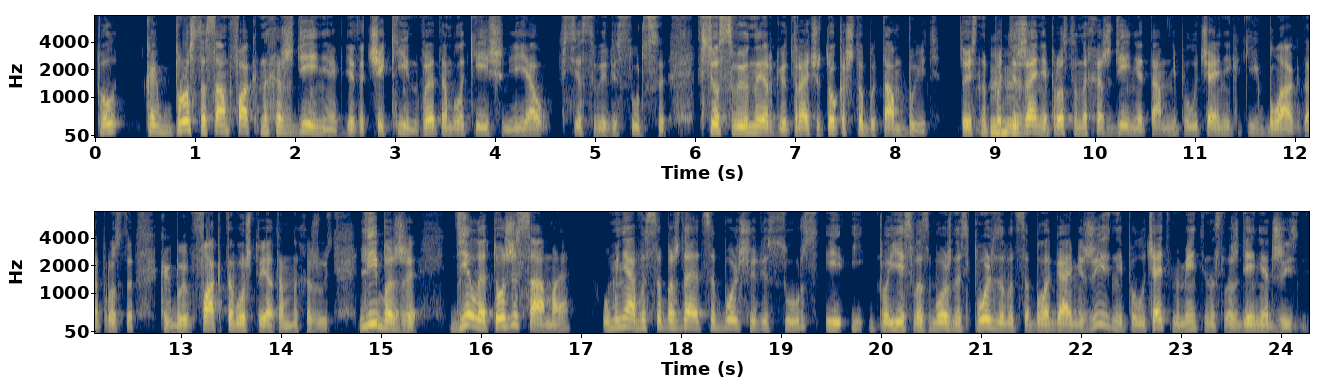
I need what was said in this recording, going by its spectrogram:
Пол- как бы просто сам факт нахождения где-то, check-in в этом location е, я все свои ресурсы, всю свою энергию трачу только, чтобы там быть. То есть на Мгм. поддержание просто нахождения там, не получая никаких благ, да, просто как бы факт того, что я там нахожусь. Либо же, делая то же самое, у меня высвобождается больше ресурс, и, и есть возможность пользоваться благами жизни и получать в моменте наслаждения от жизни.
